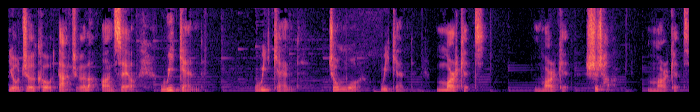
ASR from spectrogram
有折扣，打折了。On sale, weekend weekend 周末 weekend market market 市场 market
